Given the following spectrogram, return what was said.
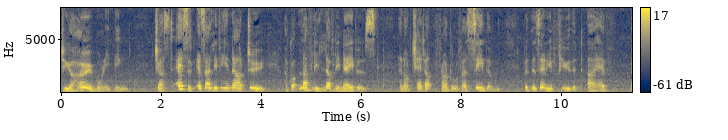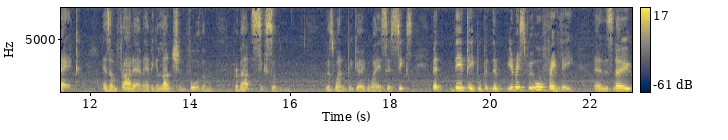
to your home or anything. Just as it, as I live here now too, I've got lovely, lovely neighbours, and I'll chat out the front or if I see them. But there's only a few that I have back. As on Friday, I'm having a luncheon for them for about six of them. Because one be going away, so six. But they're people, but the rest we're all friendly and there's no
